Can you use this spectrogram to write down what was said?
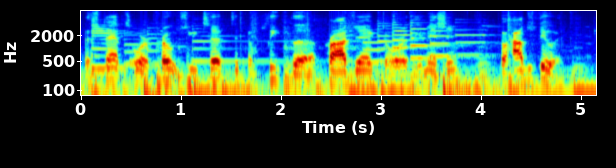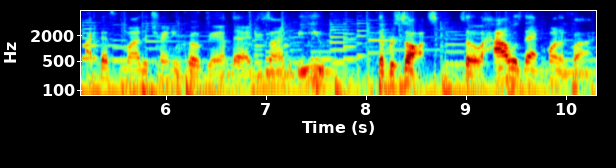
the steps or approach you took to complete the project or the mission. So, how'd you do it? I customized the training program that I designed to be you. The results. So, how was that quantified?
